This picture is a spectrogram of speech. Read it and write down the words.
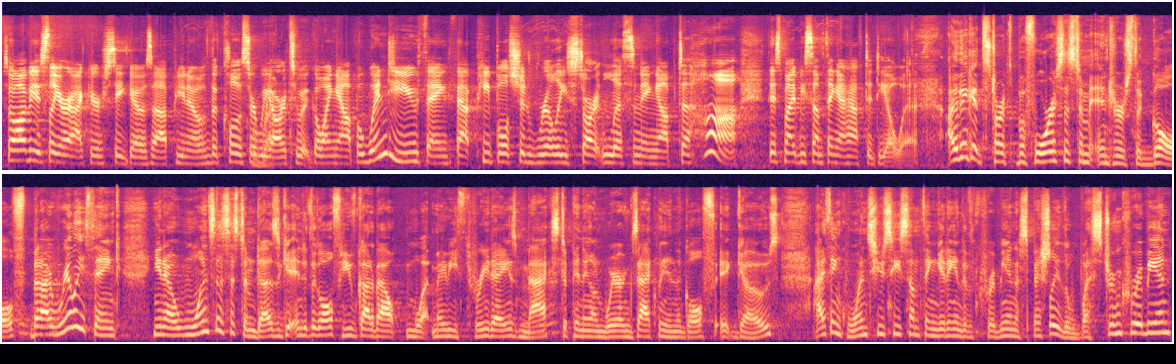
So obviously our accuracy goes up, you know, the closer Correct. we are to it going out. But when do you think that people should really start listening up to, huh, this might be something I have to deal with? I think it starts before a system enters the Gulf, mm -hmm. but I really think, you know, once the system does get into the Gulf, you've got about, what, maybe three days max, mm -hmm. depending on where exactly in the Gulf it goes. I think once you see something getting into the Caribbean, especially the Western Caribbean,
